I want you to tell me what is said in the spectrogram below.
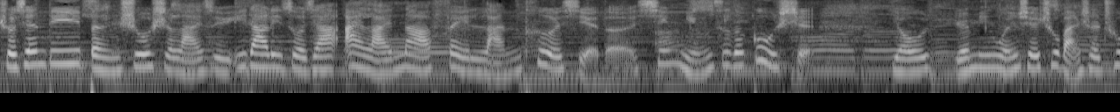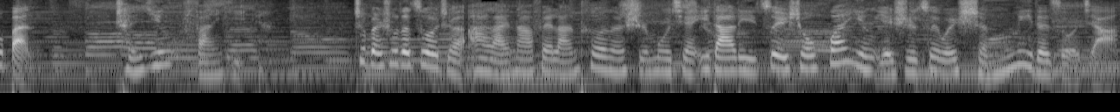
首先，第一本书是来自于意大利作家艾莱纳·费兰特写的《新名字的故事》，由人民文学出版社出版，陈英翻译。这本书的作者艾莱纳·费兰特呢，是目前意大利最受欢迎也是最为神秘的作家。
